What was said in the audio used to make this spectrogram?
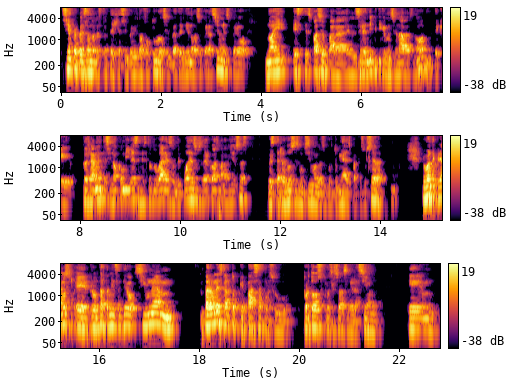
siempre pensando en la estrategia, siempre viendo a futuro, siempre atendiendo las operaciones, pero no hay este espacio para el serendipity que mencionabas, ¿no? De que pues realmente si no convives en estos lugares donde pueden suceder cosas maravillosas, pues te reduces muchísimo las oportunidades para que suceda. Pero bueno, te queríamos eh, preguntar también, Santiago, si una, para una startup que pasa por, su, por todo su proceso de aceleración, em,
